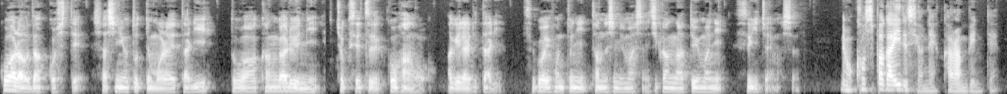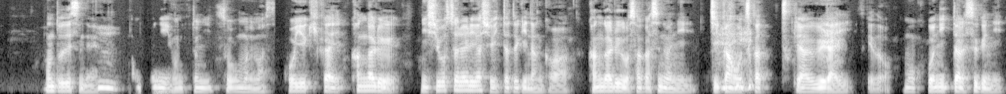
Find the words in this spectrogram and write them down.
コアラを抱っこして写真を撮ってもらえたり、あとはカンガルーに直接ご飯をあげられたり、すごい本当に楽しめましたね。時間があっという間に過ぎちゃいました。でもコスパがいいですよね、カランビンって。本当ですね。うん。本当に、本当にそう思います。こういう機会、カンガルー、西オーストラリア州行った時なんかは、カンガルーを探すのに時間を使っ ちゃうぐらいですけど、もうここに行ったらすぐに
